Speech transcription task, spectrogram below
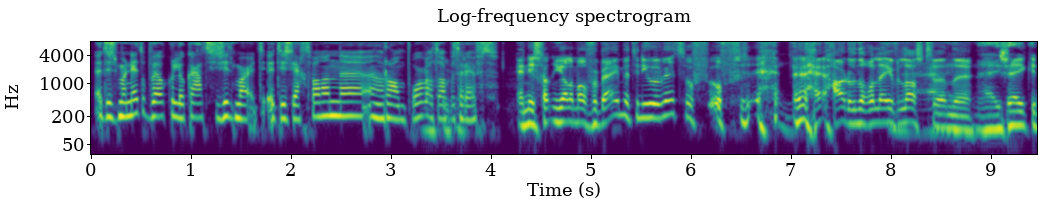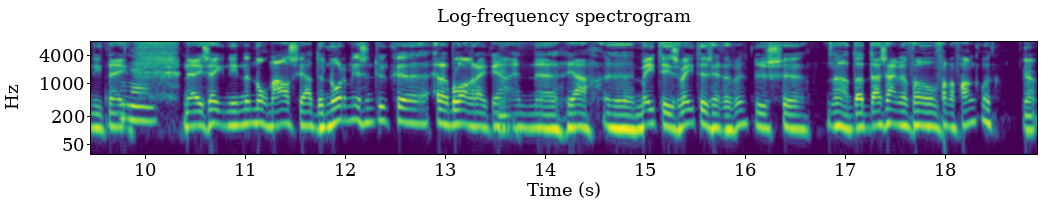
het is maar net op welke locatie je zit. Maar het, het is echt wel een, uh, een ramp hoor, wat dat betreft. En is dat nu allemaal voorbij met de nieuwe wet? Of, of houden we nog wel even last nee, van? Uh... Nee, zeker niet. Nee. Nee. nee, zeker niet. Nogmaals, ja, de norm is natuurlijk erg belangrijk. Ja. En uh, ja, uh, meten is weten, zeggen we. Dus uh, nou, da daar zijn we van, van afhankelijk. Ja.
